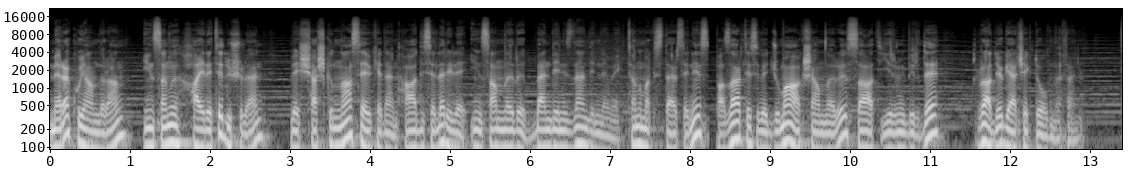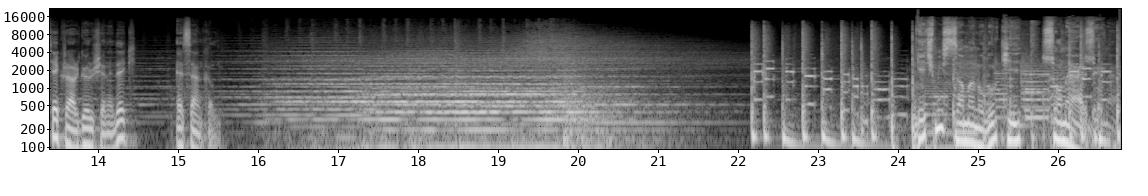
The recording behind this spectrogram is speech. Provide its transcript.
Merak uyandıran, insanı hayrete düşüren ve şaşkınlığa sevk eden hadiseler ile insanları bendenizden dinlemek, tanımak isterseniz pazartesi ve cuma akşamları saat 21'de Radyo Gerçek'te olun efendim. Tekrar görüşene dek esen kalın. Geçmiş zaman olur ki sona erdi.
